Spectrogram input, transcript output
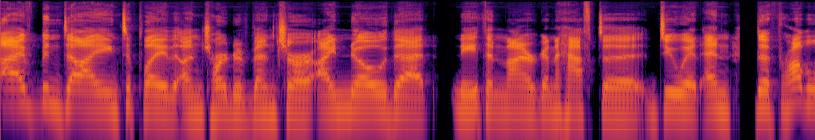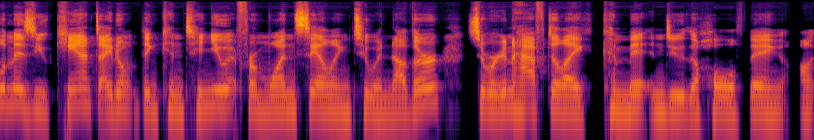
I've been dying to play the Uncharted Adventure. I know that Nathan and I are going to have to do it. And the problem is, you can't, I don't think, continue it from one sailing to another. So we're going to have to like commit and do the whole thing on,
